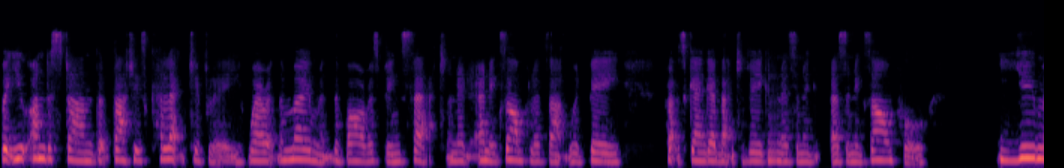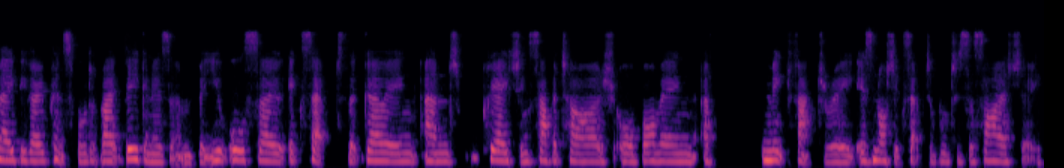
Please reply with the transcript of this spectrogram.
but you understand that that is collectively where at the moment the bar is being set. And an example of that would be, perhaps again going back to veganism as an example, you may be very principled about veganism, but you also accept that going and creating sabotage or bombing a meat factory is not acceptable to society.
